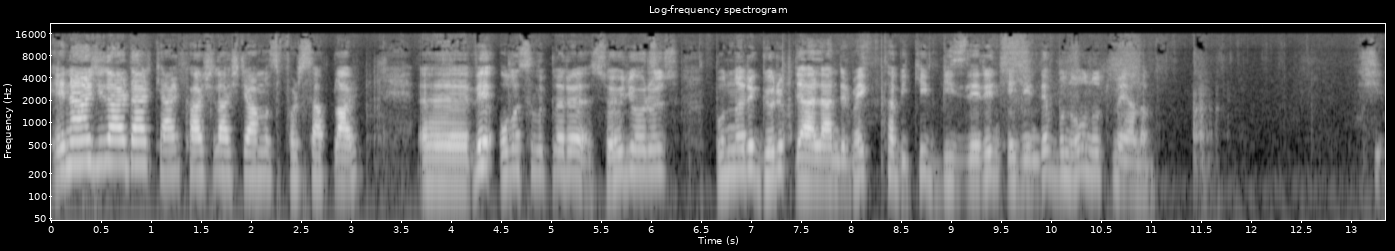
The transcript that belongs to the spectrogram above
enerjiler derken karşılaşacağımız fırsatlar e, ve olasılıkları söylüyoruz. Bunları görüp değerlendirmek tabii ki bizlerin elinde. Bunu unutmayalım. Şimdi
